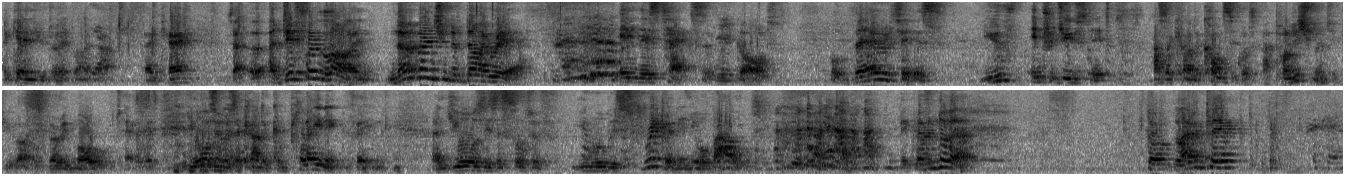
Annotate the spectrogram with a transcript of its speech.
Again, you've done it like Yeah. that. Okay? So a, a different line, no mention of diarrhea in this text that we've got, but there it is. You've introduced it as a kind of consequence, a punishment, if you like. It's very moral text. Yours was a kind of complaining thing, and yours is a sort of, you will be stricken in your bowels. Because another. Go on, loud and clear. Okay.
